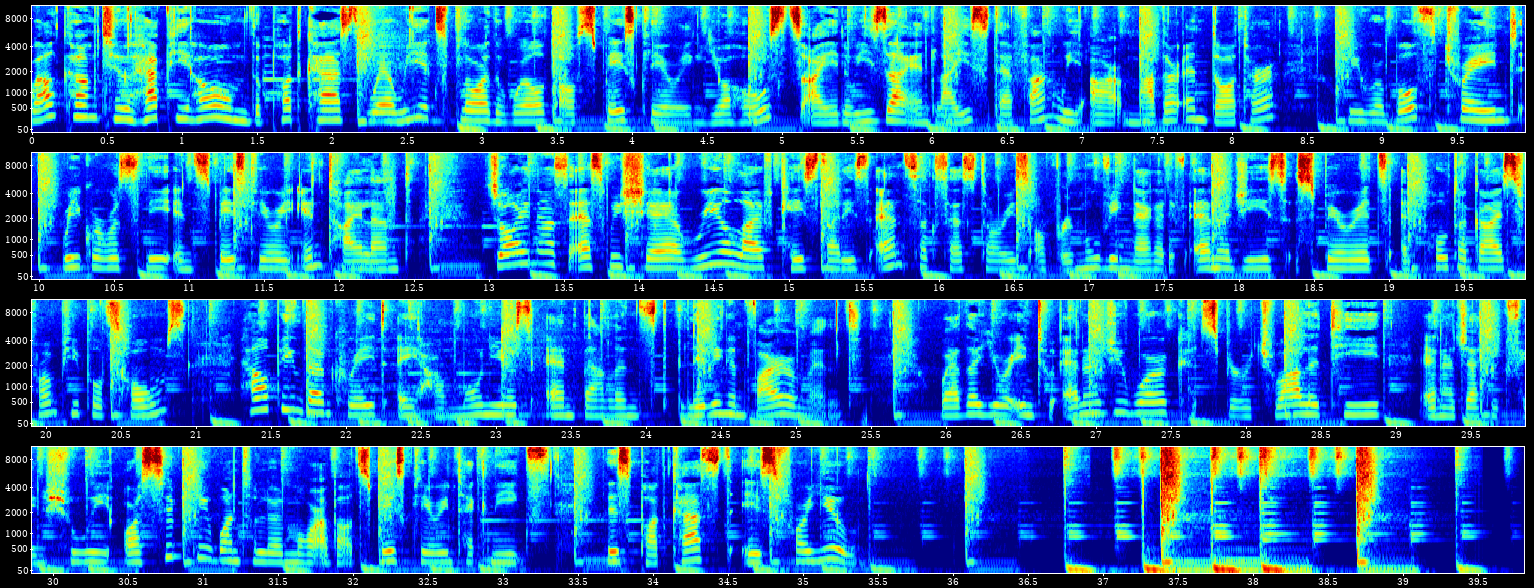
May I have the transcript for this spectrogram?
Welcome to Happy Home, the podcast where we explore the world of space clearing. Your hosts are Eloisa and Lai Stefan. We are mother and daughter. We were both trained rigorously in space clearing in Thailand. Join us as we share real life case studies and success stories of removing negative energies, spirits, and poltergeists from people's homes, helping them create a harmonious and balanced living environment. Whether you're into energy work, spirituality, energetic feng shui, or simply want to learn more about space clearing techniques, this podcast is for you.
